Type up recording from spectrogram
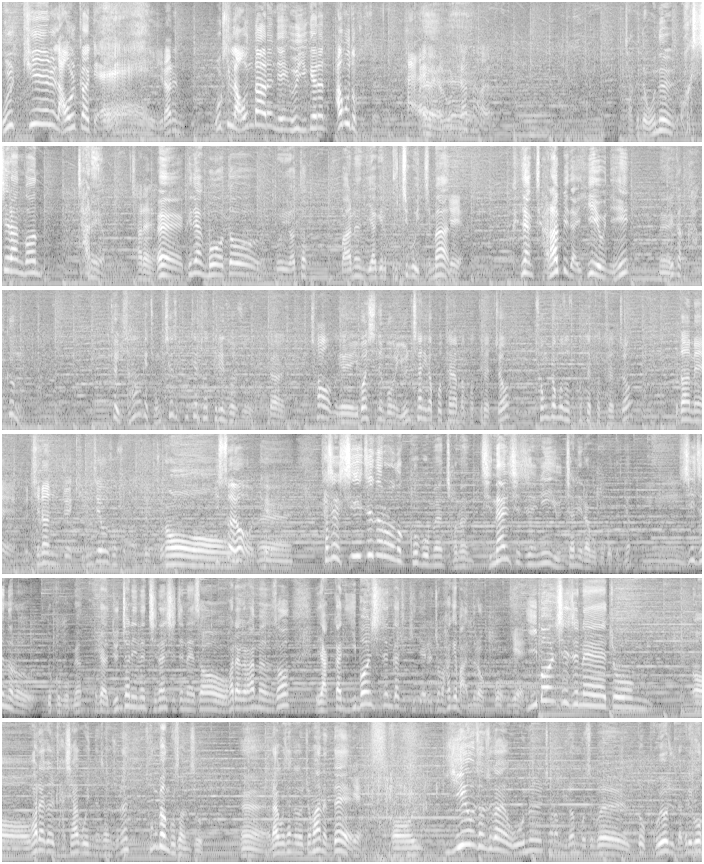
올킬 나올까 에이라는 올킬 나온다는 예- 의견은 아무도 없었어요. 에이, 네, 올킬 네. 하잖아요. 자 근데 오늘 확실한 건 잘해요. 잘해요. 예, 그냥 뭐 또 뭐 여타 많은 이야기를 붙이고 있지만 예. 그냥 잘합니다 이혜훈이. 네. 그러니까 가끔 그 이상하게 종치에서 포텐 터트린 선수. 그러니까 처음 예, 이번 시즌 보면 윤찬이가 포텐 한번 터트렸죠. 송병구 선수 포텐 터트렸죠. 그다음에 지난주에 김재훈 선수 터트렸죠. 어... 있어요, 이렇게. 예. 사실 시즌으로 놓고 보면 저는 지난 시즌이 윤찬이라고 보거든요. 음. 시즌으로 놓고 보면 그러니까 윤찬이는 지난 시즌에서 활약을 하면서 약간 이번 시즌까지 기대를 좀 하게 만들었고 예. 이번 시즌에 좀 어, 활약을 다시 하고 있는 선수는 송병구 선수 예, 라고 생각을 좀 하는데 예. 어, 이혜훈 선수가 오늘처럼 이런 모습을 또 보여준다 그리고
